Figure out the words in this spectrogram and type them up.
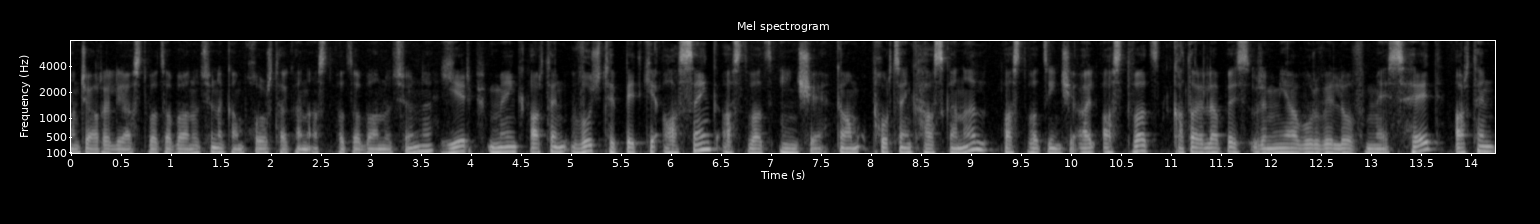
անճարելի աստվածաբանությունը կամ խորհրդական աստվածաբանությունը երբ մենք արդեն ոչ թե պետք է ասենք Աստված ինչ է կամ փորձենք հասկանալ Աստված ինչ է այլ Աստված կատարելապես ուրեմն միավորվելով մեզ հետ արդեն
